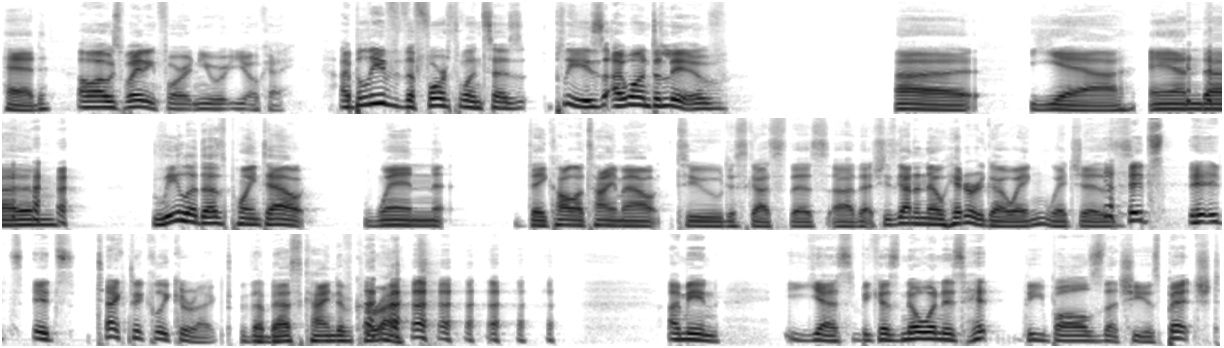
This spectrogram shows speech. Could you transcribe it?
head. Oh, I was waiting for it and you were you, okay. I believe the fourth one says, "Please, I want to live." Uh, yeah, and um, Leela does point out when they call a timeout to discuss this uh, that she's got a no hitter going, which is It's it's it's technically correct. the best kind of correct. I mean, yes, because no one has hit the balls that she has pitched.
